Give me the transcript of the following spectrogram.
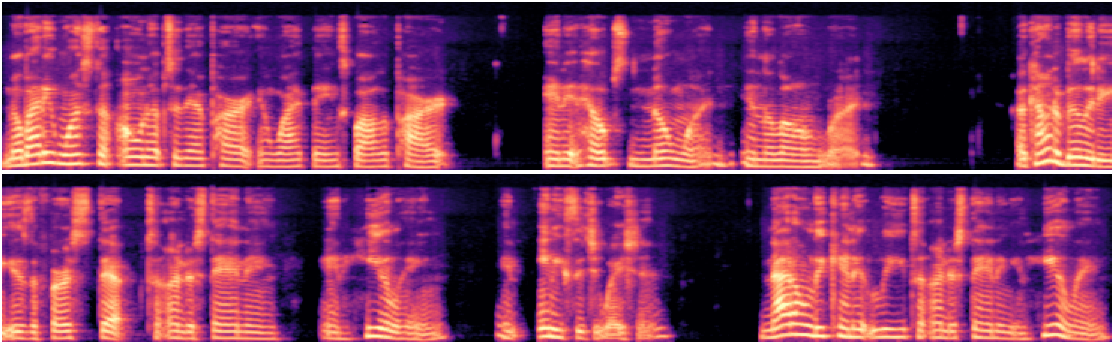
Nobody wants to own up to their part in why things fall apart, and it helps no one in the long run. Accountability is the first step to understanding and healing in any situation. Not only can it lead to understanding and healing,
